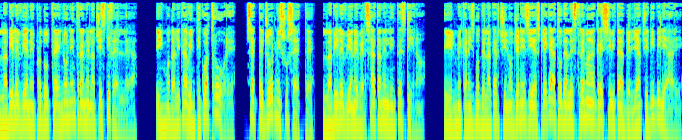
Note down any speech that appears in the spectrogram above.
La bile viene prodotta e non entra nella cistifellea. In modalità 24 ore, 7 giorni su 7, la bile viene versata nell'intestino. Il meccanismo della carcinogenesi è spiegato dall'estrema aggressività degli acidi biliari.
